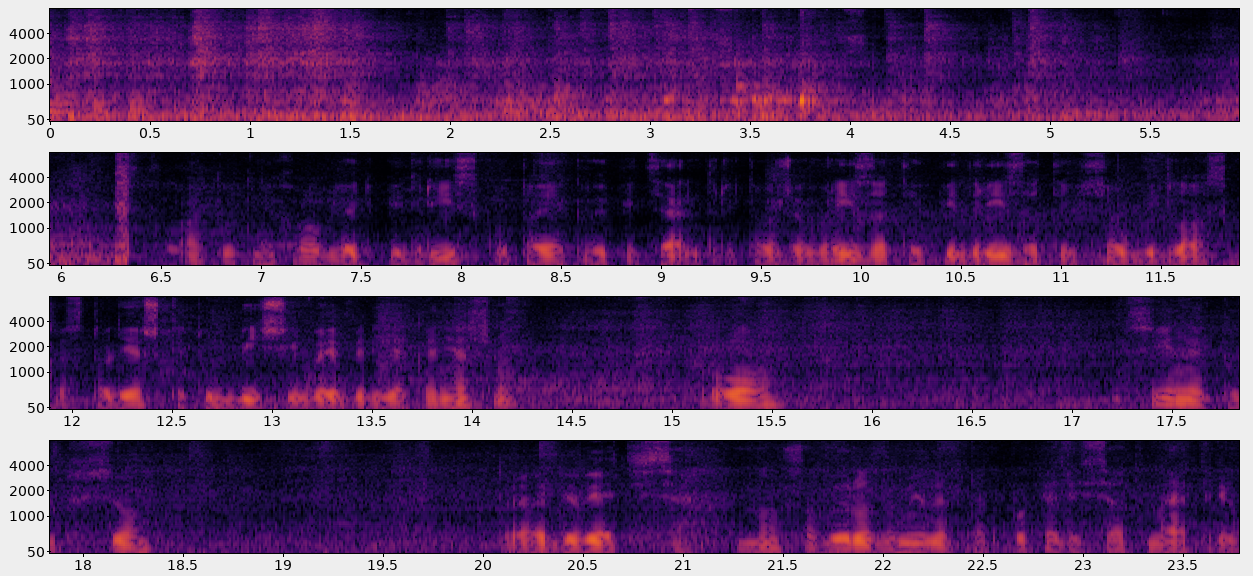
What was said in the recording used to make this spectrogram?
ну це тут них роблять підрізку, так як в епіцентрі. Теж врізати, підрізати, все, будь ласка. Столешки тут більший вибір є, звісно. О, ціни тут все. Треба дивитися. Ну, щоб ви розуміли, так по 50 метрів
